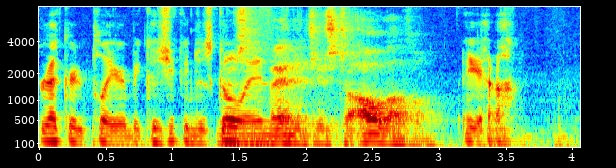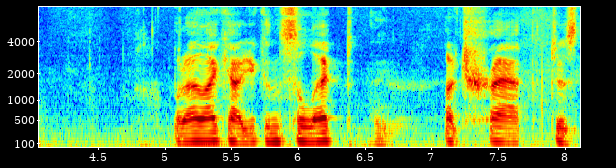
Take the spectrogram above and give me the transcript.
record player because you can just go in. advantages to all of them. Yeah. But I like how you can select They- a track just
